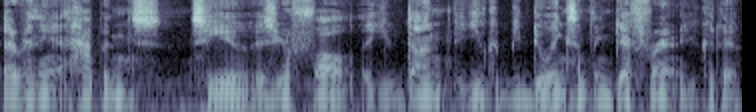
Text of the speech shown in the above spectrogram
Everything that happens to you is your fault that you've done that you could be doing something different you could have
